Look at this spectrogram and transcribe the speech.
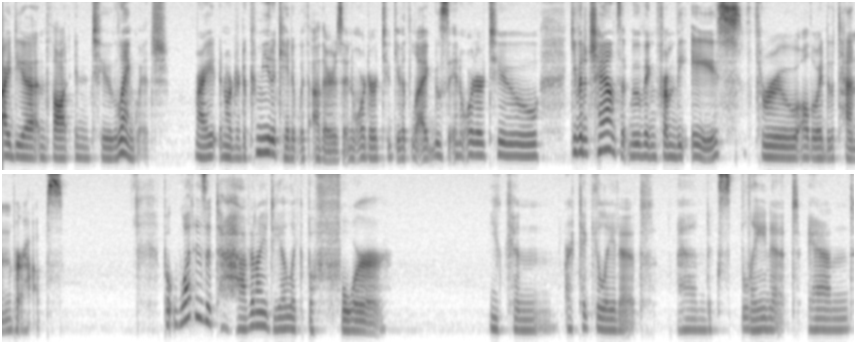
idea and thought into language, right? In order to communicate it with others, in order to give it legs, in order to give it a chance at moving from the ace through all the way to the 10, perhaps. But what is it to have an idea like before you can articulate it and explain it and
